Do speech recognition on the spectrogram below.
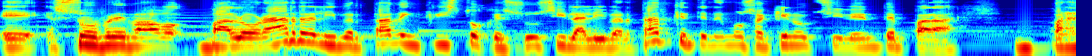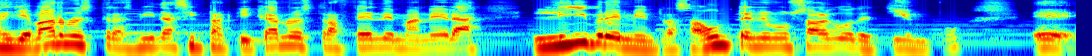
eh, sobrevalorar la libertad en Cristo Jesús y la libertad que tenemos aquí en Occidente para, para llevar nuestras vidas y practicar nuestra fe de manera libre mientras aún tenemos algo de tiempo eh,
